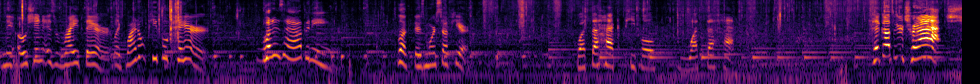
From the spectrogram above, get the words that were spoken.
And the ocean is right there. Like, why don't people care? What is happening? Look, there's more stuff here. What the heck, people? What the heck? Pick up your trash!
